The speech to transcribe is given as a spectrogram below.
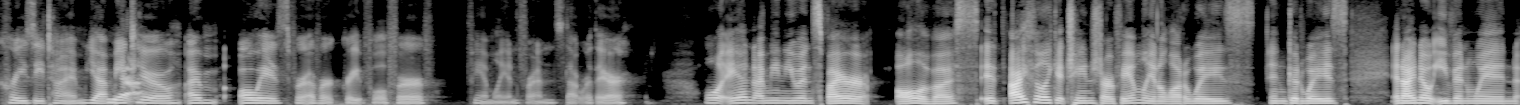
Crazy time. Yeah, me Yeah. too. I'm always forever grateful for family and friends that were there. Well, and I mean, you inspire all of us. It I feel like it changed our family in a lot of ways, in good ways. And I know even when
